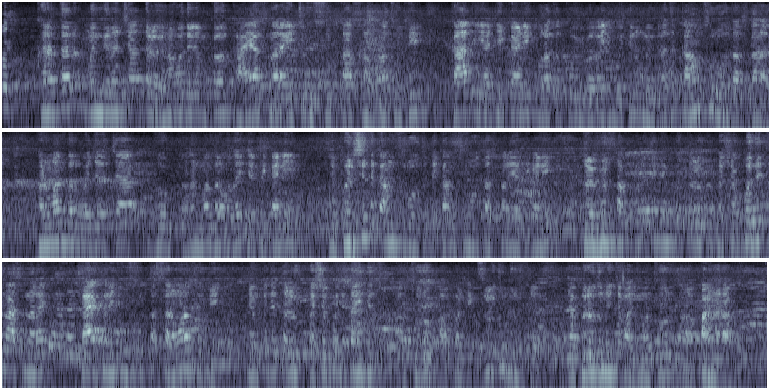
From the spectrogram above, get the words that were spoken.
खरं तर मंदिराच्या तळघरामध्ये नेमकं काय असणार आहे याची उत्सुकता सर्वांनाच होती. काल या ठिकाणी पुरातत्व विभागाच्या वतीनं मंदिराचं काम सुरू होत असताना हनुमान दरवाजाच्या जो हनुमान दरवाजा आहे त्या ठिकाणी जे फरशीचं काम सुरू होतं ते काम सुरू होत असताना या ठिकाणी तळघर सापडण्याचे ते नेमकं तळघर कशा पद्धतीनं असणार आहे काय असणार याची उत्सुकता सर्वांनाच होती. नेमकं ते तळघर कशा पद्धतीत आहे ते स्वरूप आपण एक सलूची दृश्य या प्रदर्शनाच्या माध्यमातून पाहणार आहोत.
